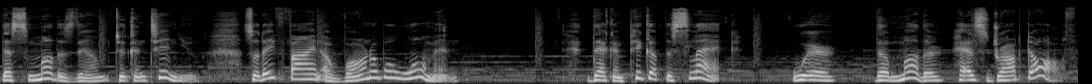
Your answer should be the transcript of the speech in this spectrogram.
that smothers them to continue. So they find a vulnerable woman that can pick up the slack where the mother has dropped off.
